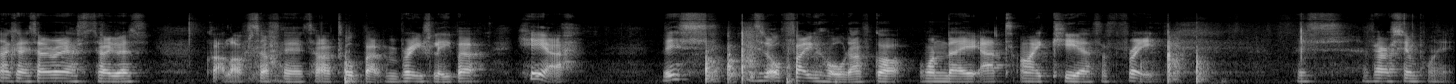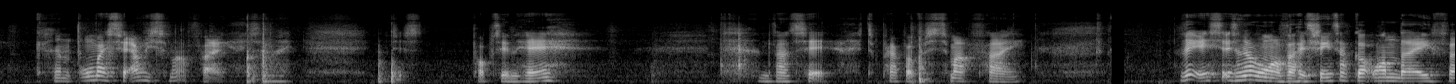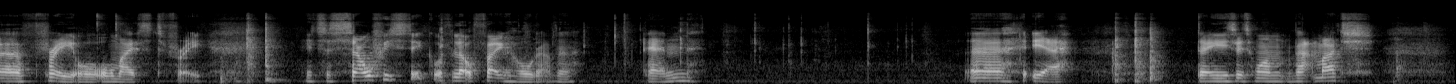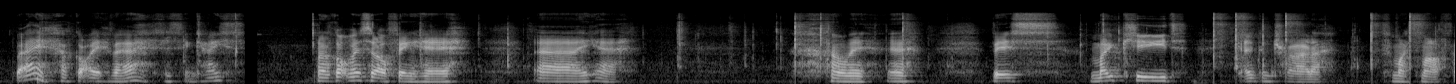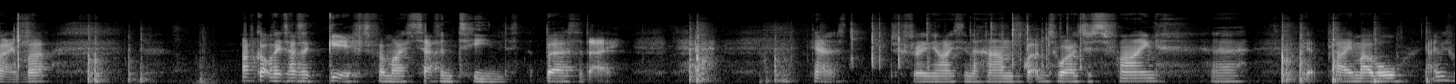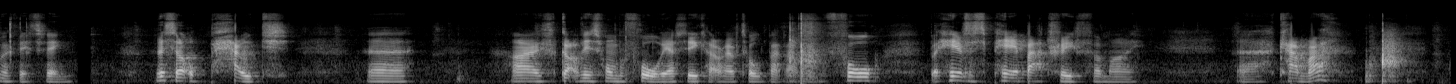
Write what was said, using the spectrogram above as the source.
Okay, so I really have to tell you there's quite a lot of stuff here, so I'll talk about them briefly. But here, this this little phone holder I've got one day at IKEA for free. It's very simple. It can almost fit every smartphone. So I just pops in here, and that's it to prep up a smartphone. This is another one of those things I've got one day for free or almost free. It's a selfie stick with a little phone holder at the end. Uh, yeah. Don't use this one that much. But hey, I've got it there, just in case. I've got this little thing here. Uh, yeah. Oh, yeah. This Mokeyed game controller for my smartphone, but I've got this as a gift for my 17th birthday. Yeah, it's just really nice in the hand, buttons work just fine. Uh, get Playmobil games with this thing. This little pouch. Uh, I've got this one before, the SD card, I've talked about that one before. But here's a spare battery for my uh, camera.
